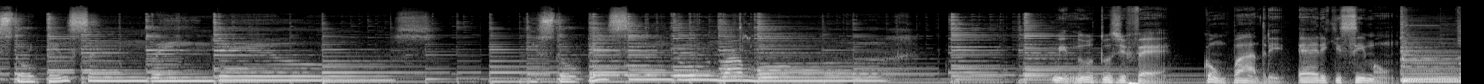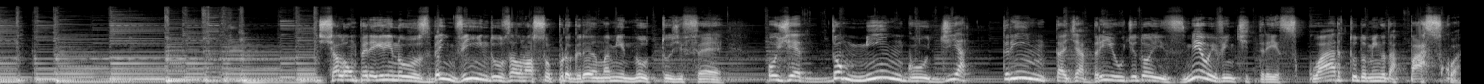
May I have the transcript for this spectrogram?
Estou pensando em Deus. Estou pensando no amor. Minutos de Fé, com Padre Eric Simon. Shalom, peregrinos, bem-vindos ao nosso programa Minutos de Fé. Hoje é domingo, dia 30 de abril de 2023, quarto domingo da Páscoa.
